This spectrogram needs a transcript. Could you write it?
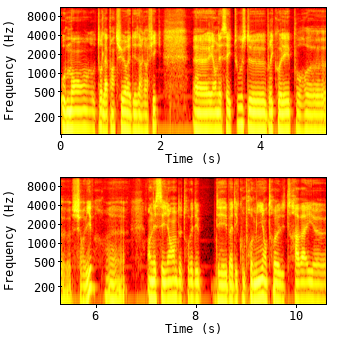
au Mans, autour de la peinture et des arts graphiques. Euh, et on essaye tous de bricoler pour euh, survivre, euh, en essayant de trouver des, des, bah, des compromis entre du travail euh,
